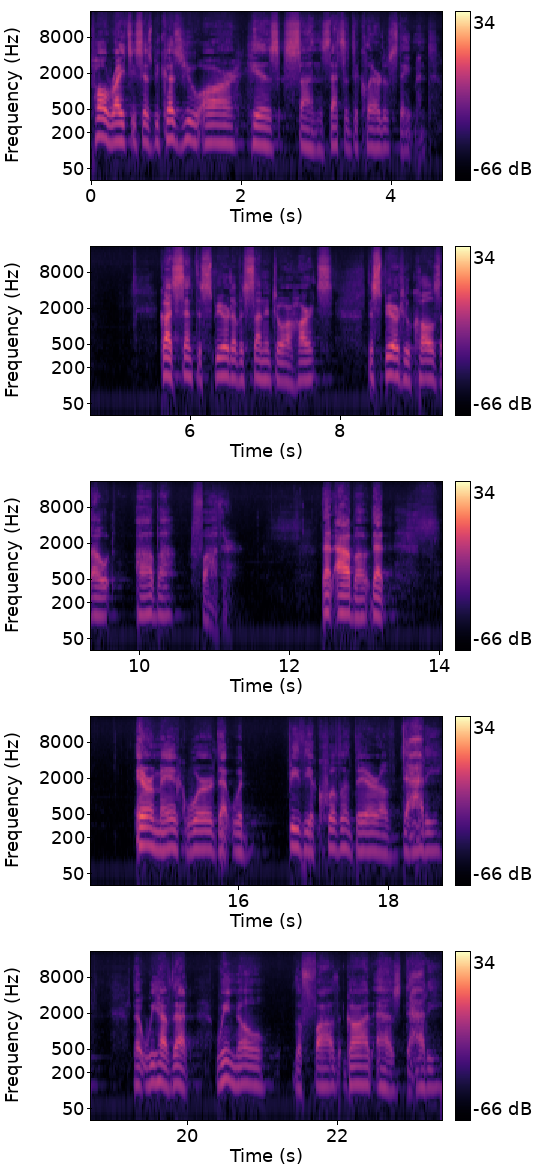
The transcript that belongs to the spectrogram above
Paul writes, he says, because you are his sons. That's a declarative statement. God sent the Spirit of his Son into our hearts, the Spirit who calls out, Abba, Father. That Abba, that Aramaic word that would be the equivalent there of daddy, that we have that. We know the Father, God as daddy,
